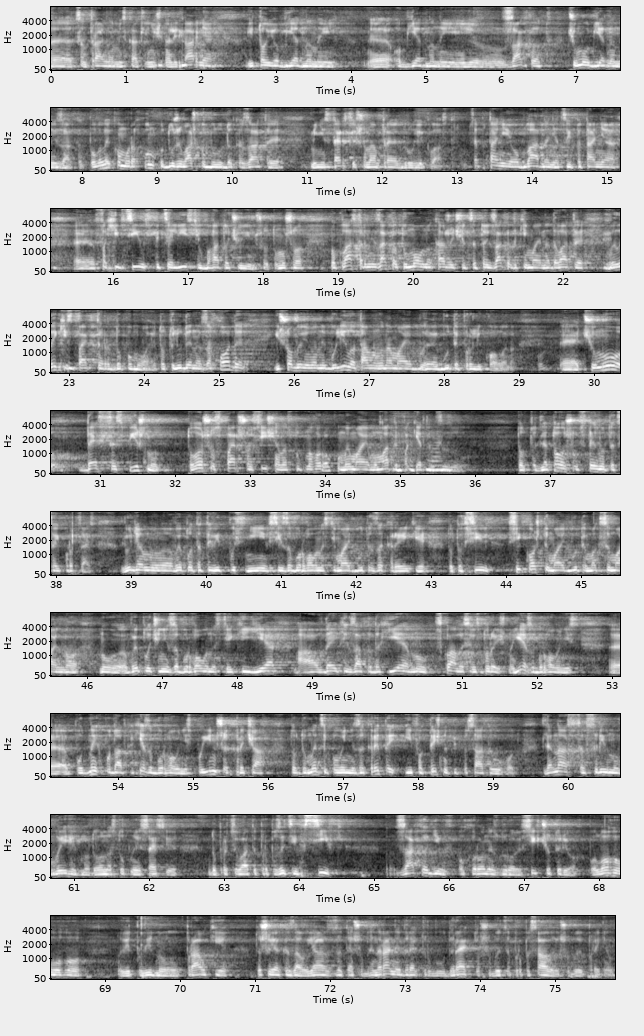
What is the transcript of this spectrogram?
Це центральна міська клінічна лікарня і той об'єднаний е, об'єднаний е, заклад. Чому об'єднаний заклад? По великому рахунку дуже важко було доказати міністерстві, що нам треба другий кластер. Це питання і обладнання, це і питання е, фахівців, спеціалістів, багато чого іншого. Тому що ну, кластерний заклад, умовно кажучи, це той заклад, який має надавати великий спектр допомоги. Тобто людина заходить, і що би його не боліло, там вона має е, бути пролікована. Е, Чому десь це спішно? Того, що з 1 січня наступного року ми маємо мати пакет НСЗУ. Тобто для того, щоб встигнути цей процес, людям е, виплатити відпускні, всі заборгованості мають бути закриті. Тобто, всі, всі кошти мають бути максимально ну, виплачені заборгованості, які є. А в деяких закладах є, ну склалися історично. Є заборгованість е, по одних податках, є заборгованість по інших речах. Тобто, ми це повинні закрити і фактично підписати угоду. Для нас це все рівно вигідно до наступної сесії допрацювати пропозиції всіх закладів охорони здоров'я, всіх чотирьох пологового, відповідно, правки. То, що я казав, я за те, щоб генеральний директор був директор, щоб ви це прописали і щоб ви прийняли.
